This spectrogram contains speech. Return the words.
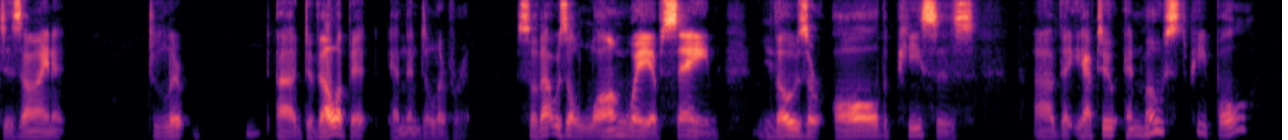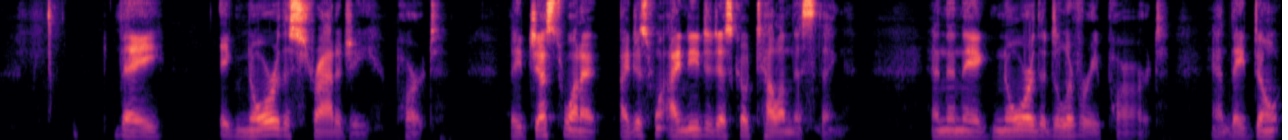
design it, deli- uh, develop it, and then deliver it. So that was a long way of saying Yeah. those are all the pieces uh, that you have to. And most people, they ignore the strategy part. They just want to, I just want, I need to just go tell them this thing. And then they ignore the delivery part and they don't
